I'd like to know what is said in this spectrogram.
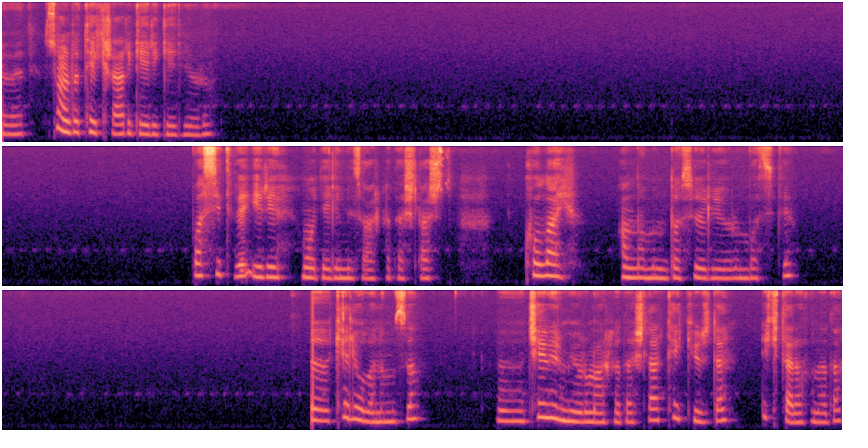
Evet. Sonra da tekrar geri geliyorum. Basit ve iri modelimiz arkadaşlar. Kolay anlamında söylüyorum basiti. Ee, kel olanımızı e, çevirmiyorum arkadaşlar. Tek yüzden iki tarafına da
